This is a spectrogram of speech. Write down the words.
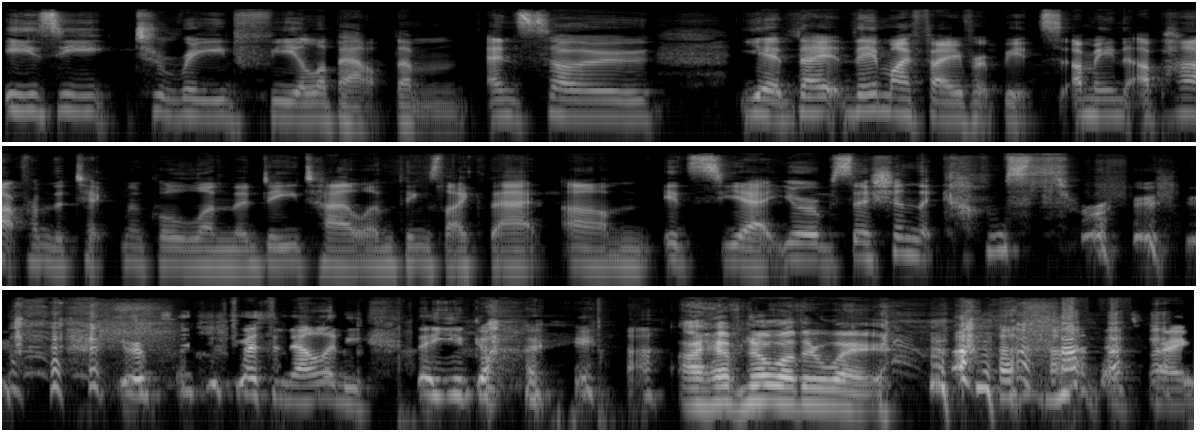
easy to read feel about them. And so yeah they, they're my favorite bits. I mean apart from the technical and the detail and things like that um it's yeah your obsession that comes through. Your obsessive personality. There you go. I have no other way. That's great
